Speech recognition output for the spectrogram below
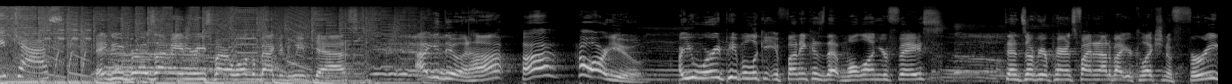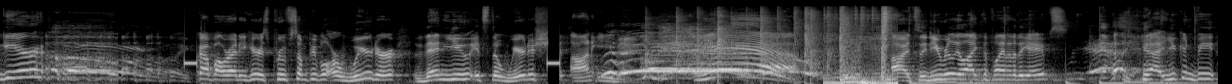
Dweebcast. Hey, dude, bros. I'm Andy Riesmeyer. Welcome back to Dweebcast. How you doing, huh? Huh? How are you? Are you worried people look at you funny because of that mole on your face? Tense over your parents finding out about your collection of furry gear? up already. Here's proof some people are weirder than you. It's the weirdest shit on eBay. Yeah! All right, so do you really like the Planet of the Apes? Yeah. yeah, you can be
